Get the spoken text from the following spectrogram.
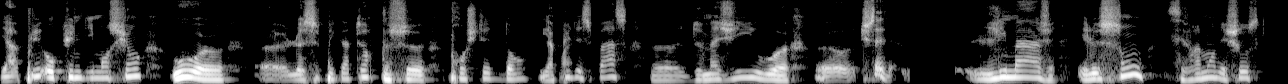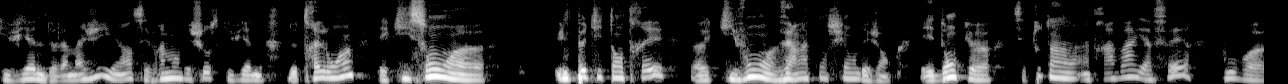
Il n'y a plus aucune dimension où euh, euh, le spectateur peut se projeter dedans. Il n'y a plus d'espace euh, de magie ou, tu sais, l'image et le son, c'est vraiment des choses qui viennent de la magie. Hein. C'est vraiment des choses qui viennent de très loin et qui sont une petite entrée euh, qui vont vers l'inconscient des gens. Et donc, euh, c'est tout un, un, travail à faire pour euh,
